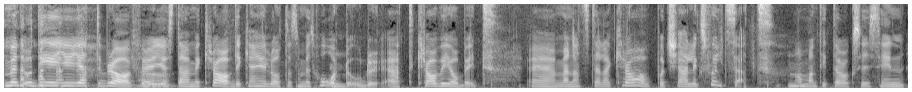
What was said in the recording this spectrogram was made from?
Men, och det är ju jättebra för Ja. just det här med krav, det kan ju låta som ett hårt Mm. ord, att krav är jobbigt. Eh, Men att ställa krav på ett kärleksfullt sätt, Mm. om man tittar också i sin,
